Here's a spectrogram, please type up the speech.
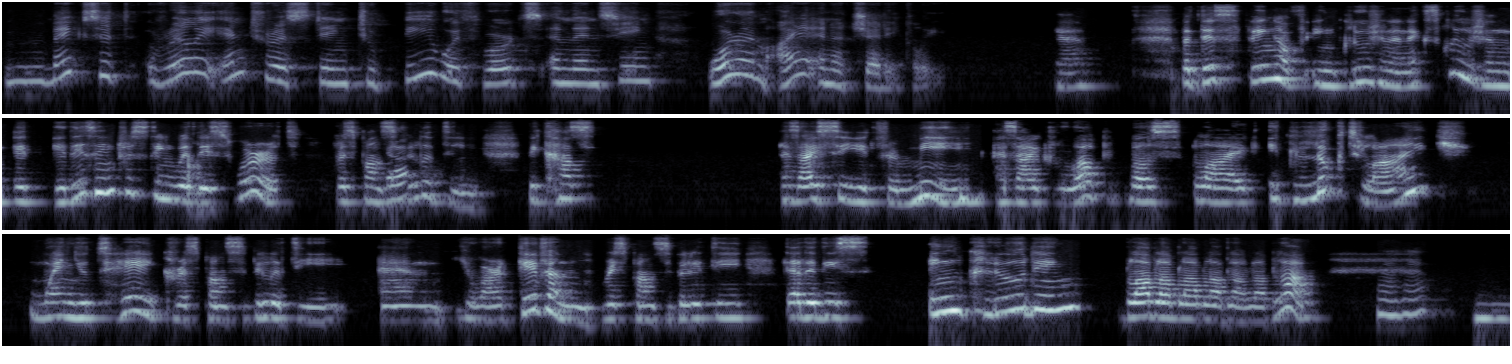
makes it really interesting to be with words and then seeing where am I energetically? Yeah. But this thing of inclusion and exclusion, it, it is interesting with this word responsibility yeah. because as I see it for me, as I grew up, was like it looked like when you take responsibility and you are given responsibility that it is including blah blah blah blah blah blah blah. Mm-hmm.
